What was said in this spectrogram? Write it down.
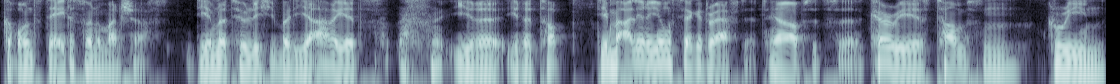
Golden State ist so eine Mannschaft. Die haben natürlich über die Jahre jetzt ihre, ihre Top, die haben alle ihre Jungs ja gedraftet. Ja, ob es jetzt äh, Curry ist, Thompson, Green.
